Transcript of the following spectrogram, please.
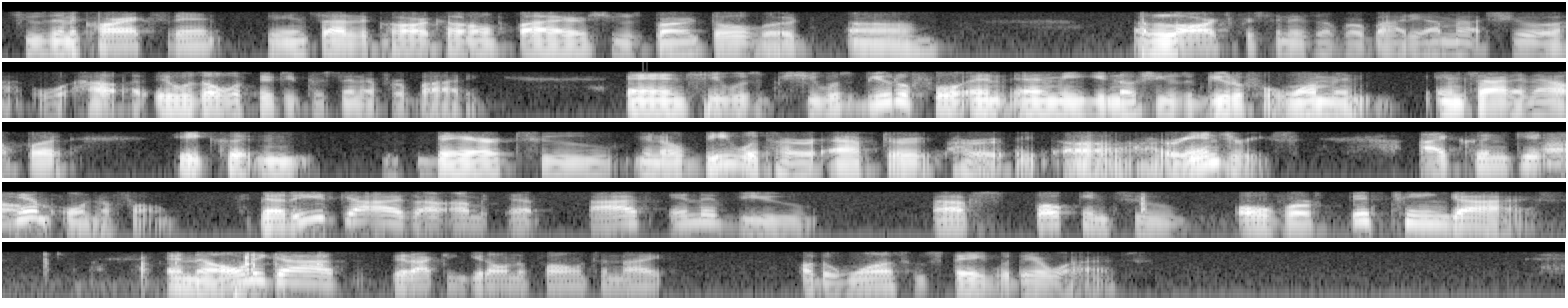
She was in a car accident. The inside of the car caught on fire. She was burnt over. Um a large percentage of her body. I'm not sure how it was over 50% of her body. And she was she was beautiful and I mean, you know, she was a beautiful woman inside and out, but he couldn't bear to, you know, be with her after her uh her injuries. I couldn't get him on the phone. Now these guys I I'm I've interviewed I've spoken to over 15 guys. And the only guys that I can get on the phone tonight are the ones who stayed with their wives.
